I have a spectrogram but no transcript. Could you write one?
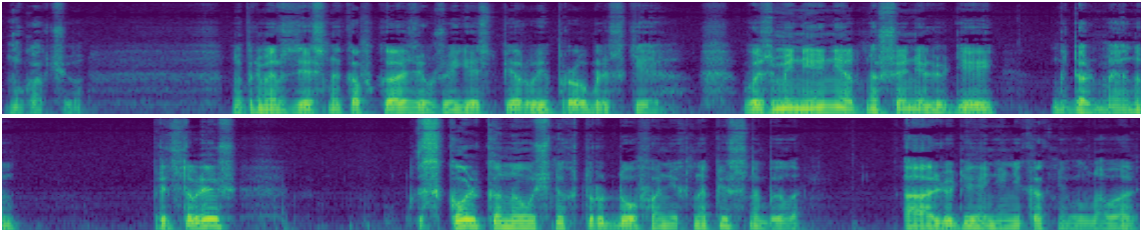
Ну как чего? Например, здесь, на Кавказе, уже есть первые проблески в изменении отношения людей к дольменам. Представляешь, сколько научных трудов о них написано было, а людей они никак не волновали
